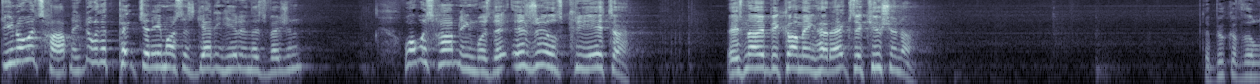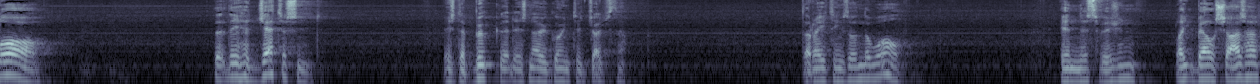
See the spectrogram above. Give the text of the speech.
Do you know what's happening? Do you know the picture Amos is getting here in this vision? What was happening was that Israel's creator is now becoming her executioner. The book of the law that they had jettisoned is the book that is now going to judge them. The writings on the wall. In this vision, like Belshazzar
